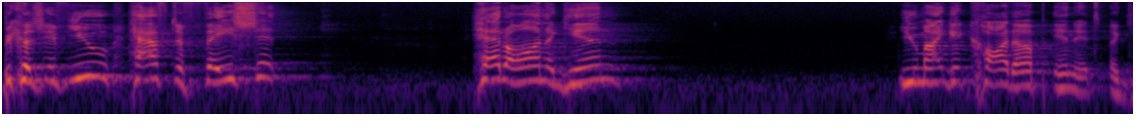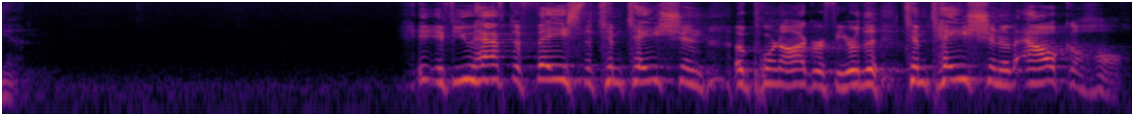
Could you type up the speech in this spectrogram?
Because if you have to face it head on again, you might get caught up in it again. If you have to face the temptation of pornography or the temptation of alcohol,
